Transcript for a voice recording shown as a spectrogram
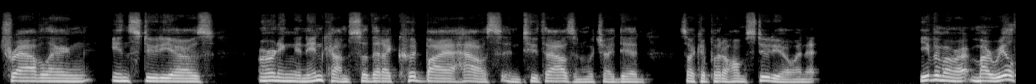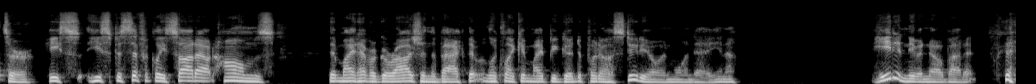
traveling in studios, earning an income so that I could buy a house in 2000, which I did, so I could put a home studio in it even my, my realtor, he, he specifically sought out homes that might have a garage in the back that would look like it might be good to put a studio in one day, you know? He didn't even know about it.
